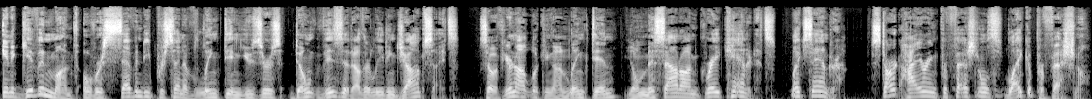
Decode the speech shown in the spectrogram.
In a given month, over 70% of LinkedIn users don't visit other leading job sites. So if you're not looking on LinkedIn, you'll miss out on great candidates like Sandra. Start hiring professionals like a professional.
